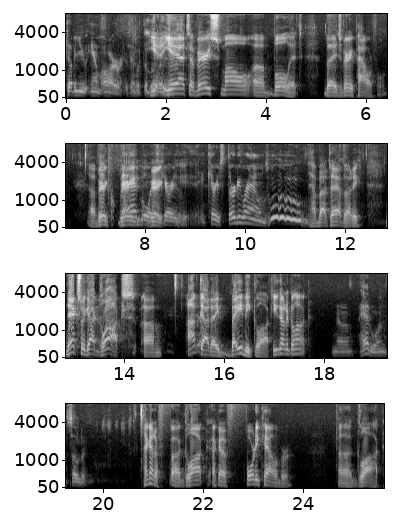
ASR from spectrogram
WMR. Is that what the bullet Yeah, is? yeah, it's a very small uh, bullet, but it's very powerful. Uh, very, very, Bad boys very. carry. The, it carries 30 rounds. Woo! How about that, buddy? Next, we got Glocks. Um, I've got a baby Glock. You got a Glock? No, had one. Sold it. I got a uh, Glock. I got a 40 caliber uh, Glock,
